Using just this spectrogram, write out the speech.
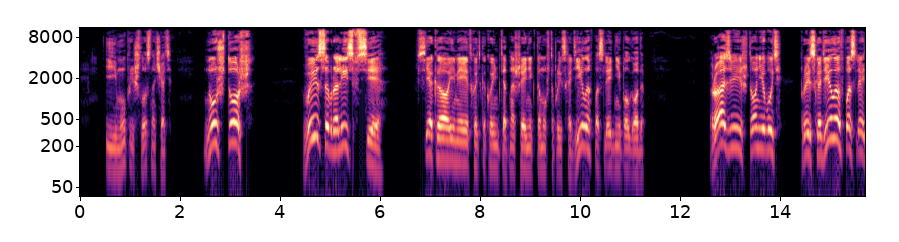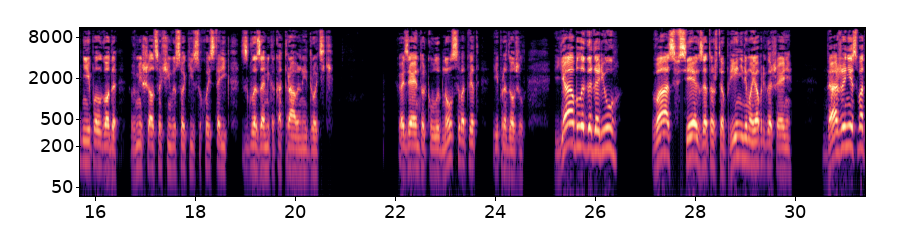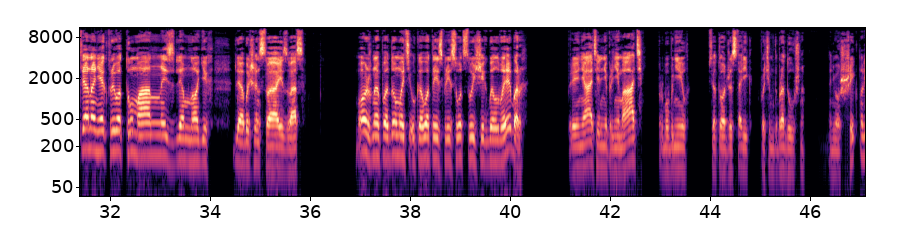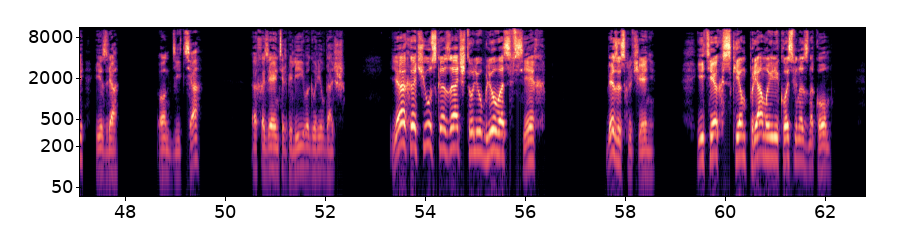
и ему пришлось начать. Ну что ж, вы собрались все, все, кто имеет хоть какое-нибудь отношение к тому, что происходило в последние полгода. Разве что-нибудь происходило в последние полгода? — вмешался очень высокий и сухой старик с глазами, как отравленные дротики. Хозяин только улыбнулся в ответ и продолжил. — Я благодарю вас всех за то, что приняли мое приглашение. Даже несмотря на некоторую вот туманность для многих, для большинства из вас. Можно подумать, у кого-то из присутствующих был выбор. Принять или не принимать, — пробубнил все тот же старик, впрочем, добродушно. На него шикнули, и зря. Он дитя а хозяин терпеливо говорил дальше. — Я хочу сказать, что люблю вас всех, без исключения, и тех, с кем прямо или косвенно знаком,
